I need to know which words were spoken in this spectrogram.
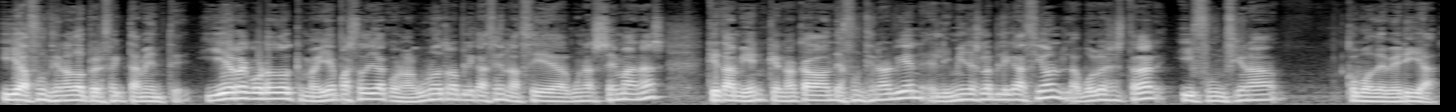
y ha funcionado perfectamente. Y he recordado que me había pasado ya con alguna otra aplicación hace algunas semanas que también, que no acaban de funcionar bien, elimines la aplicación, la vuelves a instalar y funciona como debería.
